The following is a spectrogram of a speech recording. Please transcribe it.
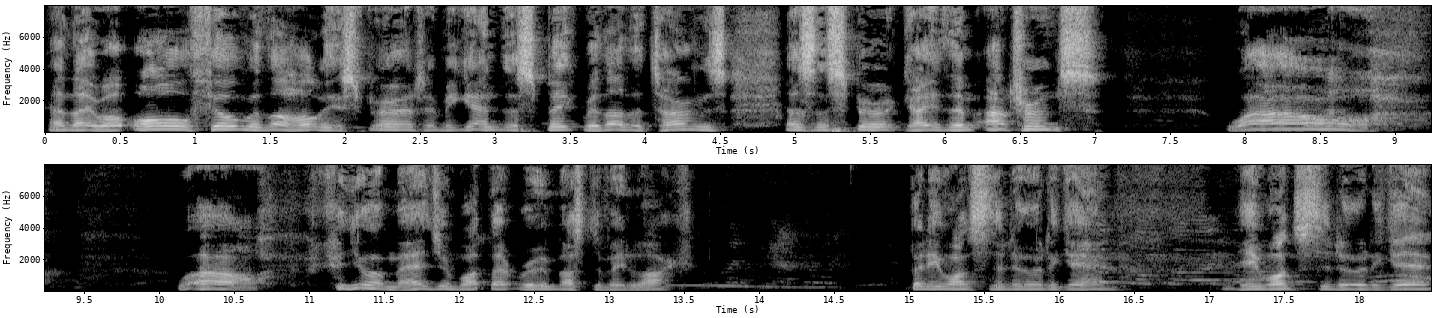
And they were all filled with the Holy Spirit and began to speak with other tongues as the Spirit gave them utterance. Wow. Wow. Can you imagine what that room must have been like? But he wants to do it again. He wants to do it again.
